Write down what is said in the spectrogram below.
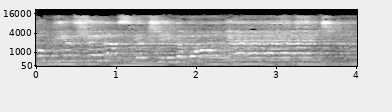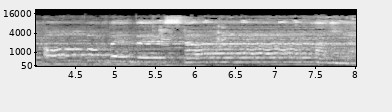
Bo pierwszy raz, jak sięga pamięć. Obok będę stać. Anna,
